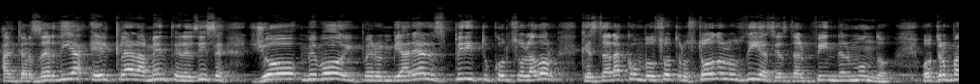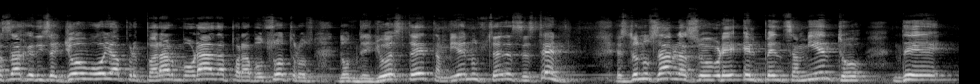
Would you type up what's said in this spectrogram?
al tercer día, Él claramente les dice, yo me voy, pero enviaré al Espíritu Consolador que estará con vosotros todos los días y hasta el fin del mundo. Otro pasaje dice, yo voy a preparar morada para vosotros, donde yo esté, también ustedes estén. Esto nos habla sobre el pensamiento de,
